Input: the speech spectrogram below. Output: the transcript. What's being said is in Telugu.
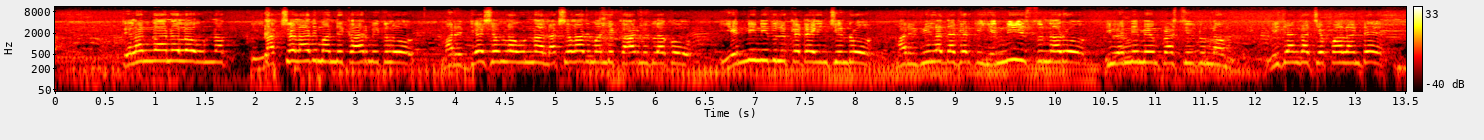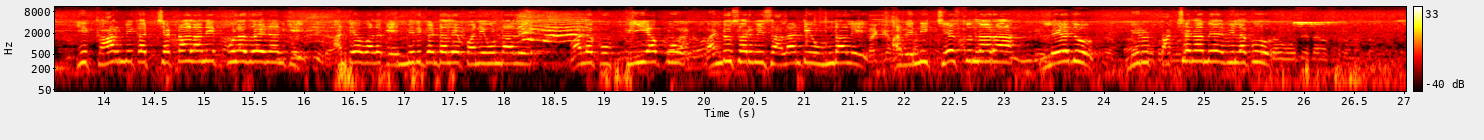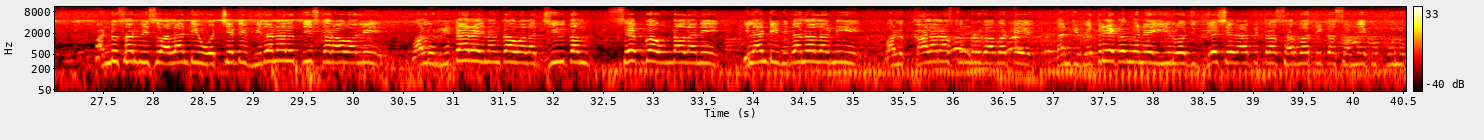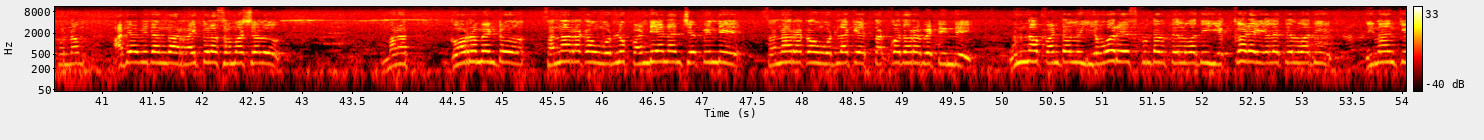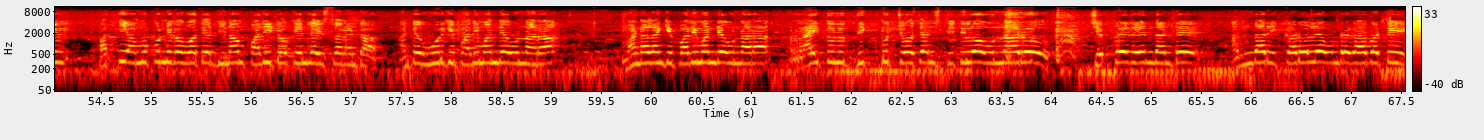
తెలంగాణలో ఉన్న లక్షలాది మంది కార్మికులు మరి దేశంలో ఉన్న లక్షలాది మంది కార్మికులకు ఎన్ని నిధులు కేటాయించిండ్రు మరి వీళ్ళ దగ్గరికి ఎన్ని ఇస్తున్నారు ఇవన్నీ మేము ప్రశ్నిస్తున్నాం. నిజంగా చెప్పాలంటే ఈ కార్మిక చట్టాలనే కూలదోయడానికి అంటే వాళ్ళకి ఎనిమిది గంటలే పని ఉండాలి వాళ్ళకు పిఎఫ్ బండు సర్వీస్ అలాంటివి ఉండాలి. అవన్నీ చేస్తున్నారా? లేదు. మీరు తక్షణమే వీళ్ళకు పండు సర్వీసు అలాంటివి వచ్చేటి విధానాలు తీసుకురావాలి. వాళ్ళు రిటైర్ అయినాక వాళ్ళ జీవితం సేఫ్గా ఉండాలని ఇలాంటి విధానాలని వాళ్ళు కాలరాస్తున్నారు కాబట్టి దానికి వ్యతిరేకంగానే ఈరోజు దేశవ్యాపిత సర్వాధిక సమ్మెకు పూనుకున్నాం. అదేవిధంగా రైతుల సమస్యలు మన గవర్నమెంట్ సన్న రకం వడ్లు పండియనని చెప్పింది సన్న రకం వడ్లకే తక్కువ ధర పెట్టింది. ఉన్న పంటలు ఎవరు వేసుకుంటారో తెలియదు ఎక్కడ ఎలా తెలియదు దినానికి పత్తి అమ్ముకునిగా పోతే దినం పది టోకెన్లే ఇస్తారంట. అంటే ఊరికి పది మందే ఉన్నారా? మండలంకి పది మందే ఉన్నారా? రైతులు దిక్కు చోచని స్థితిలో ఉన్నారు. చెప్పేది ఏంటంటే అందరు ఇక్కడోళ్ళే ఉండరు కాబట్టి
